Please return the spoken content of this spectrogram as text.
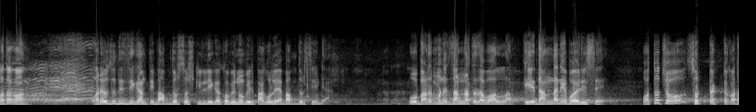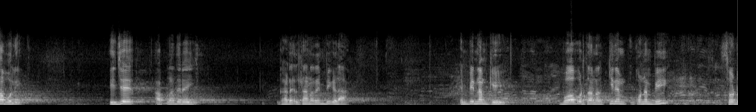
কতক্ষণ পরেও যদি জিগান তুই ভাব ধরছস কিল্লিকা কবি নবীর পাগল হয়ে ভাব ধরছে এটা। ও বাড়ির মনে জান্নাতে যাব আল্লাহ, এই ধান্দা নিয়ে বয় রইছে। অথচ ছোট্ট একটা কথা বলি, এই যে আপনাদের এই ঘাটেল থানার এমপি কেডা? এমপির নাম কি? বোয়াপুর থানার, কি নাম, কোন এমপি? ছোট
